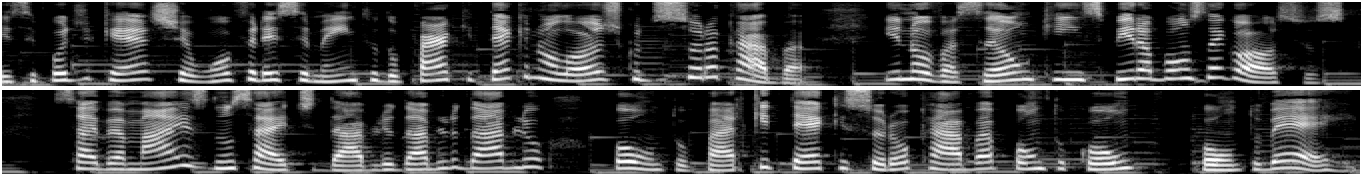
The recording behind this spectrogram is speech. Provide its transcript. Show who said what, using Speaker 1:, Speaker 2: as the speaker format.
Speaker 1: Esse podcast é um oferecimento do Parque Tecnológico de Sorocaba. Inovação que inspira bons negócios. Saiba mais no site www.parktecsorocaba.com.br.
